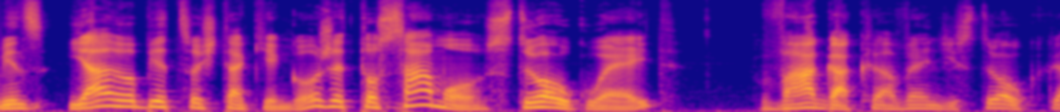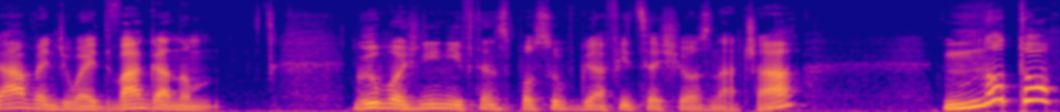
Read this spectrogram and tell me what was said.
Więc ja robię coś takiego, że to samo stroke weight, waga krawędzi, stroke krawędź, weight, waga, no, grubość linii w ten sposób w grafice się oznacza, no to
